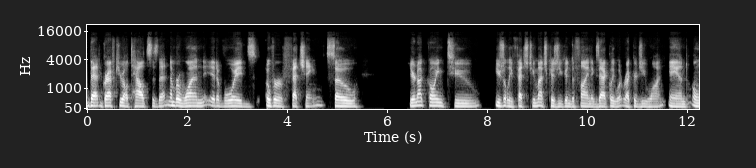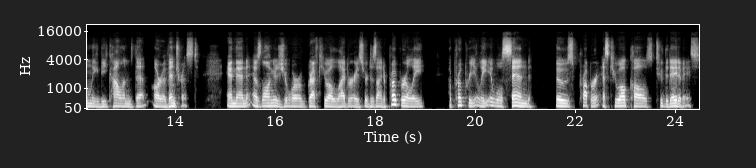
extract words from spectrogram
that GraphQL touts is that number one, it avoids overfetching. So you're not going to usually fetch too much because you can define exactly what records you want and only the columns that are of interest. And then as long as your GraphQL libraries are designed appropriately, appropriately, it will send those proper SQL calls to the database.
